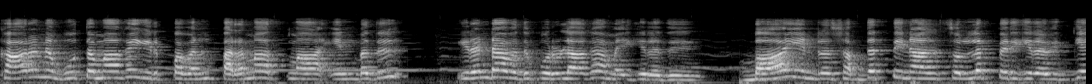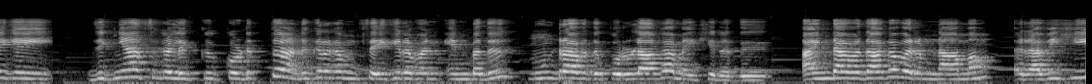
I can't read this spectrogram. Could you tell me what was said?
காரணபூத்தமாக இருப்பவன் பரமாத்மா என்பது இரண்டாவது பொருளாக அமைகிறது. பா என்ற சப்தத்தினால் சொல்லப்பெறுகிற வித்யையை ஜிக்ஞாசுகளுக்கு கொடுத்து அனுகிரகம் செய்கிறவன் என்பது மூன்றாவது பொருளாக அமைகிறது. ஐந்தாவதாக வரும் நாமம் ரவிகி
